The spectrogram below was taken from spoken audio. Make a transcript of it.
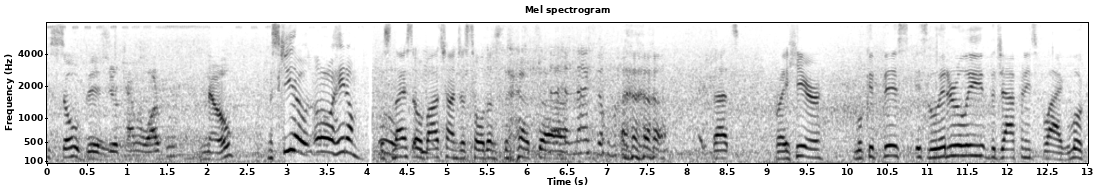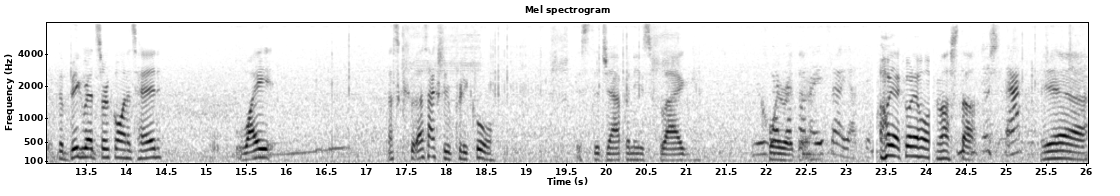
He's so big. Is your camera waterproof? No. Mosquitoes. Oh, I hate them. This oh. nice Obachan just told us that. Uh, nice Obachan. that's right here. Look at this. It's literally the Japanese flag. Look, the big red circle on its head. White That's co- that's actually pretty cool. It's the Japanese flag. こ Koi れ right この there. 餌やってる Oh yeah, これも見ました。どうした Yeah.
